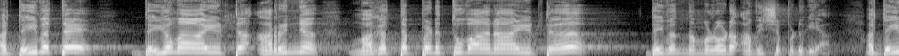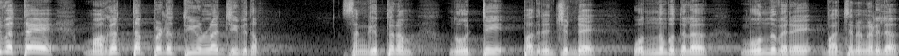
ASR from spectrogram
ആ ദൈവത്തെ ദൈവമായിട്ട് അറിഞ്ഞ് മഹത്വപ്പെടുത്തുവാനായിട്ട് ദൈവം നമ്മളോട് ആവശ്യപ്പെടുകയാണ്. ആ ദൈവത്തെ മഹത്വപ്പെടുത്തിയുള്ള ജീവിതം. സങ്കീർത്തനം നൂറ്റി പതിനഞ്ചിന്റെ ഒന്ന് മുതൽ മൂന്ന് വരെ വചനങ്ങളിൽ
